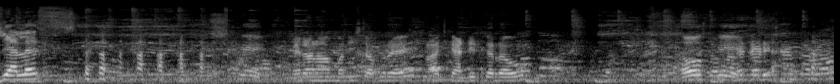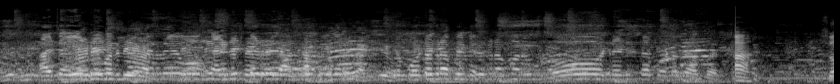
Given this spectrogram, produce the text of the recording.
जेलस मेरा नाम मनीष ठाकुर है। आज कैंडिड कर रहा हूँ। ओके अच्छा ये फोटोग्राफी ओ ट्रेडिशनल फोटोग्राफर हाँ सो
